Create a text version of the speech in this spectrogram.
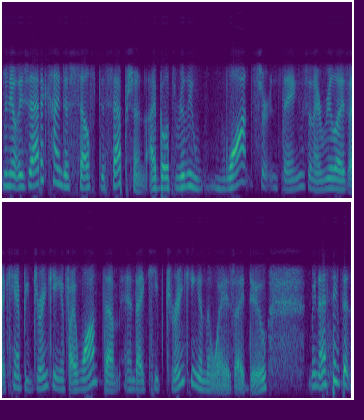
you know, is that a kind of self-deception? I both really want certain things and I realize I can't be drinking if I want them and I keep drinking in the ways I do. I mean, I think that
